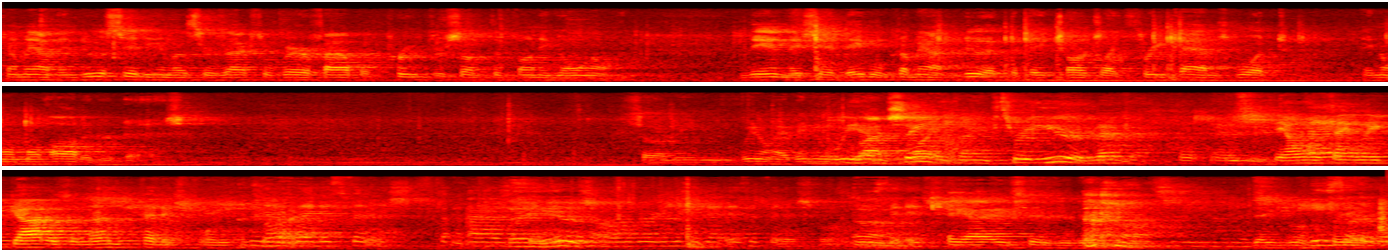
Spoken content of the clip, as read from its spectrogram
come out and do a city unless there's actual verifiable proof there's something funny going on. Then they said they will come out and do it, but they charge like three times what a normal auditor does. So, I mean, we don't have any. We haven't seen blame. anything for three years, have we? The only thing we've got is an unfinished one. No, that is finished. I Thing sent it is- to Oliver, and he said that is a finished one. He Um, it's, KIA says it is not. They he looked said it it.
